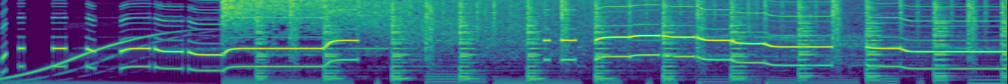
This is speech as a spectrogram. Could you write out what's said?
Woo!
